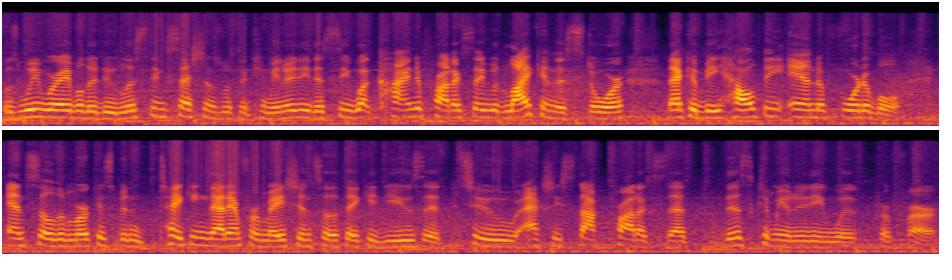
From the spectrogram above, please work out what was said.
was we were able to do listening sessions with the community to see what kind of products they would like in this store that could be healthy and affordable. And so the Merc has been taking that information so that they could use it to actually stock products that this community would prefer.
